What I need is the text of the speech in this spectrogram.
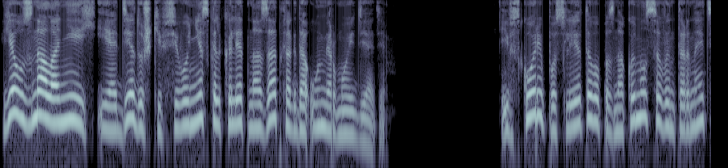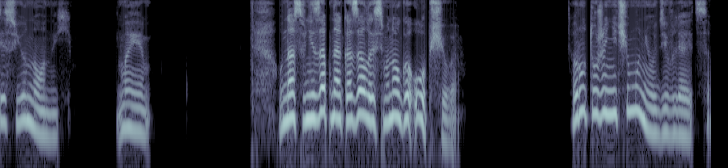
Я узнал о ней и о дедушке всего несколько лет назад, когда умер мой дядя и вскоре после этого познакомился в интернете с Юноной. Мы... У нас внезапно оказалось много общего. Рут уже ничему не удивляется.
